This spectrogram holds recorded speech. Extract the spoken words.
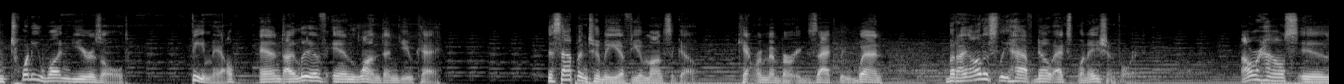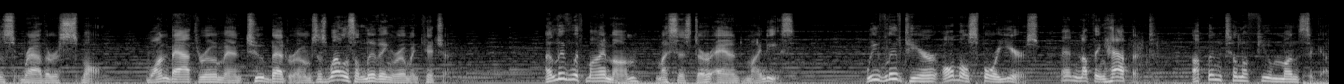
I'm 21 years old, female, and I live in London, UK. This happened to me a few months ago. Can't remember exactly when, but I honestly have no explanation for it. Our house is rather small, one bathroom and two bedrooms as well as a living room and kitchen. I live with my mom, my sister, and my niece. We've lived here almost four years, and nothing happened, up until a few months ago.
